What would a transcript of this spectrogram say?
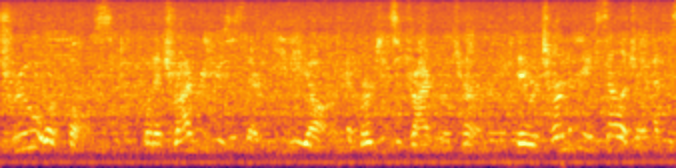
True or false? When a driver uses their EDR, emergency driver return, they return to the accelerator at the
